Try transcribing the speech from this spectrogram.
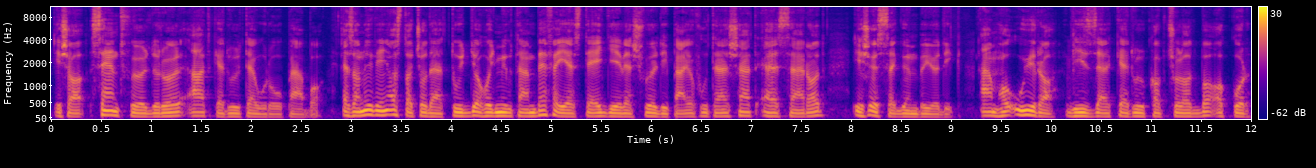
és a Szentföldről átkerült Európába. Ez a növény azt a csodát tudja, hogy miután befejezte egy éves földi pályafutását, elszárad és összegömbölyödik. Ám ha újra vízzel kerül kapcsolatba, akkor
